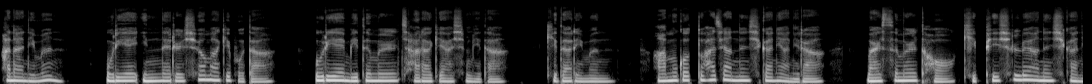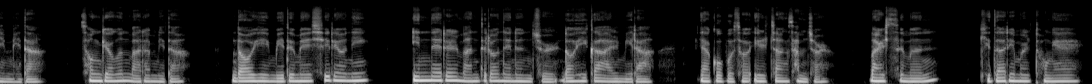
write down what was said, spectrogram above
하나님은 우리의 인내를 시험하기보다 우리의 믿음을 자라게 하십니다. 기다림은 아무것도 하지 않는 시간이 아니라 말씀을 더 깊이 신뢰하는 시간입니다. 성경은 말합니다. 너희 믿음의 시련이 인내를 만들어내는 줄 너희가 알미라. 야고보서 1장 3절. 말씀은 기다림을 통해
